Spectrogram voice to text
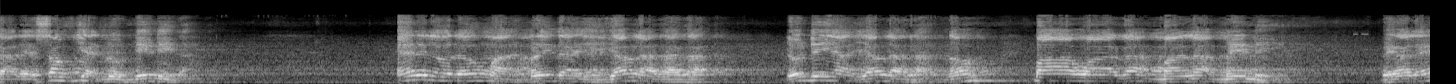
ခါလဲစောင့်ကြက်လို့နေနေတာအဲ့ဒီလိုတော့မှပြိဋ္ဌာကြီးရောက်လာတာကဒုတိယရောက်လာတာနော်ပါဝါကမာလမင်းနေဘယ်ကလဲ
